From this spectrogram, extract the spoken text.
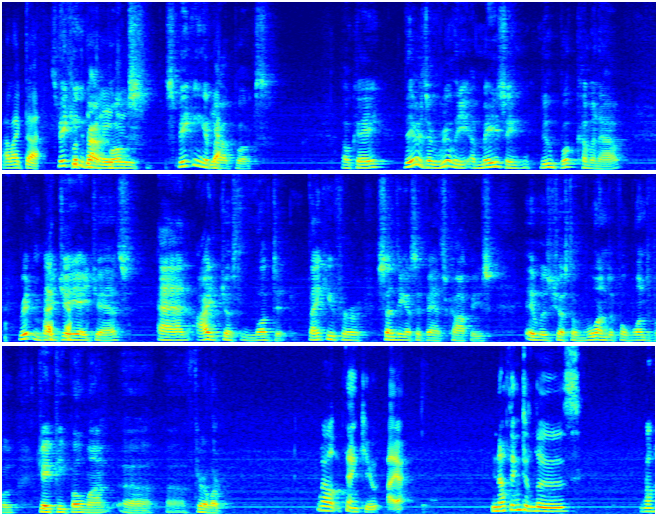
I like that. Speaking Flip about books, speaking about books, okay, there is a really amazing new book coming out, written by J.A. Jance, and I just loved it. Thank you for sending us advance copies. It was just a wonderful, wonderful J.P. Beaumont uh, uh, thriller. Well, thank you. I, Nothing to Lose will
